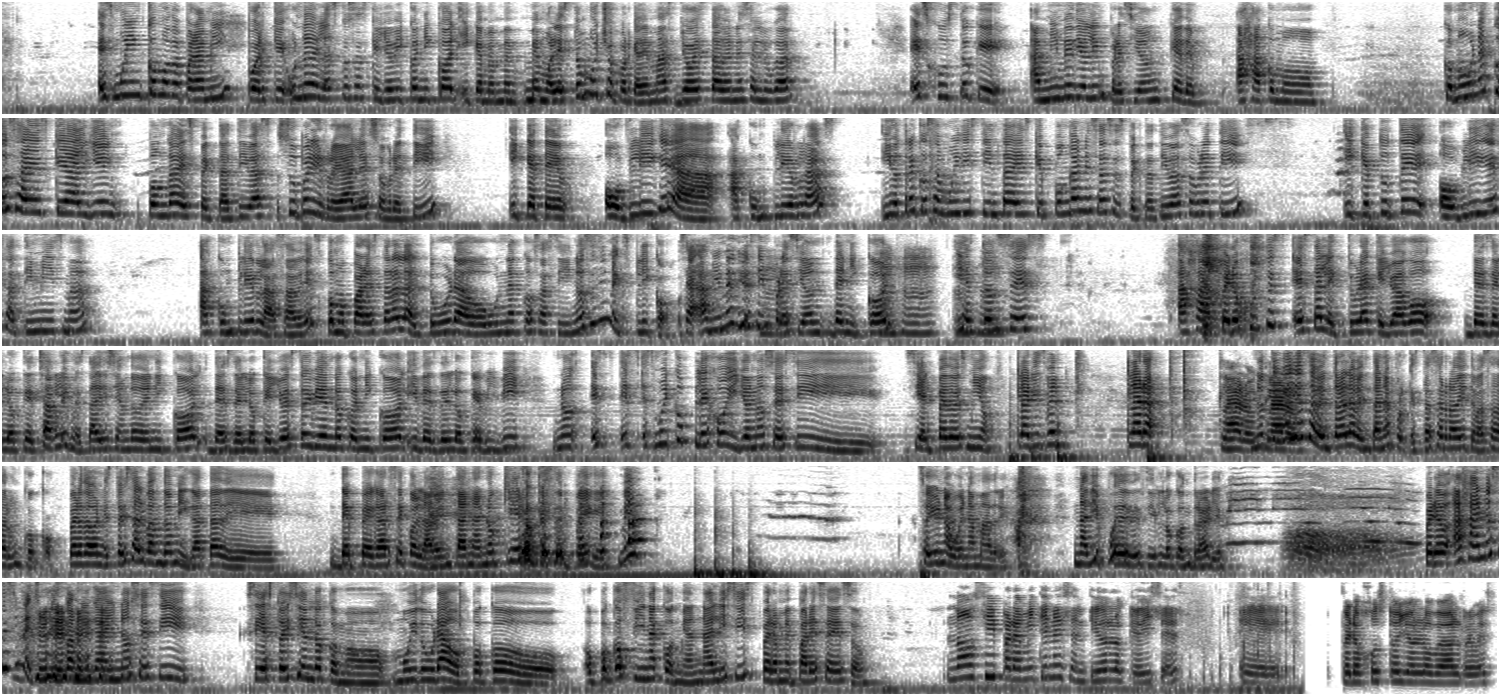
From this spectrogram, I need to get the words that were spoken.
es muy incómodo para mí porque una de las cosas que yo vi con Nicole y que me, me, me molestó mucho porque además yo he estado en ese lugar, es justo que a mí me dio la impresión que de, ajá, como, como una cosa es que alguien ponga expectativas súper irreales sobre ti y que te obligue a, cumplirlas. Y otra cosa muy distinta es que pongan esas expectativas sobre ti y que tú te obligues a ti misma a cumplirlas, ¿sabes? Como para estar a la altura o una cosa así. No sé si me explico. O sea, a mí me dio esa impresión de Nicole y entonces, ajá, pero justo es esta lectura que yo hago desde lo que Charlie me está diciendo de Nicole, desde lo que yo estoy viendo con Nicole y desde lo que viví. No, es, es, muy complejo y yo no sé si, si el pedo es mío. Clarice, ven. Clara. Claro, no te vayas a aventar a la ventana porque está cerrada y te vas a dar un coco. Perdón, estoy salvando a mi gata de, de pegarse con la ventana. No quiero que se pegue. Ven. Soy una buena madre. Nadie puede decir lo contrario. Pero, ajá, no sé si me explico, amiga, y no sé si, si estoy siendo como muy dura o poco, o poco fina con mi análisis, pero me parece eso. No, sí, para mí tiene sentido lo que dices, eh, pero justo yo lo veo al revés.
